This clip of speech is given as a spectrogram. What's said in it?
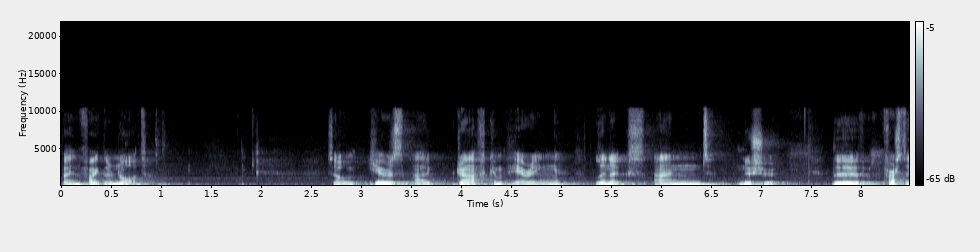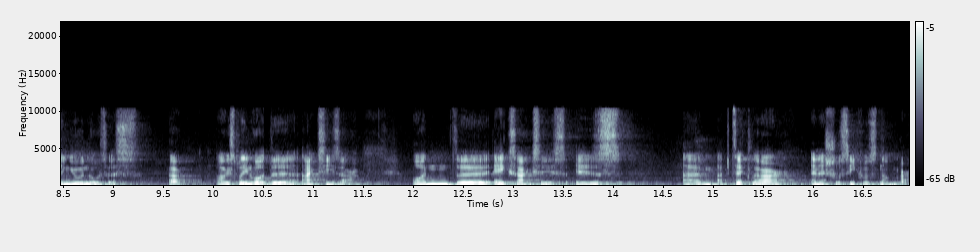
But in fact, they're not. So here's a graph comparing Linux and NUSHU. The first thing you'll notice, uh, I'll explain what the axes are. On the x-axis is um, a particular initial sequence number.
